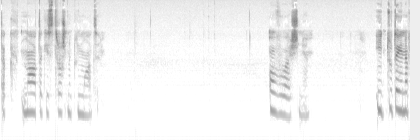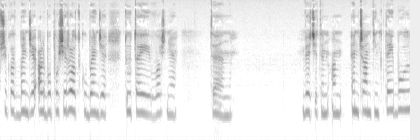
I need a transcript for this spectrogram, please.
Tak, na takie straszne klimaty. O właśnie. I tutaj na przykład będzie, albo po środku będzie tutaj właśnie ten, wiecie, ten enchanting table.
